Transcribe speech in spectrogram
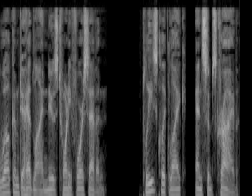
Welcome to Headline News 24/7. Please click like and subscribe.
